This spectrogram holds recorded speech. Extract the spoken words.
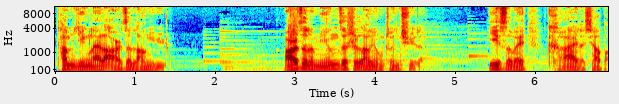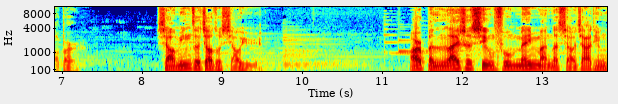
他们迎来了儿子郎宇。儿子的名字是郎永淳取的，意思为可爱的小宝贝儿，小名则叫做小雨。而本来是幸福美满的小家庭，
